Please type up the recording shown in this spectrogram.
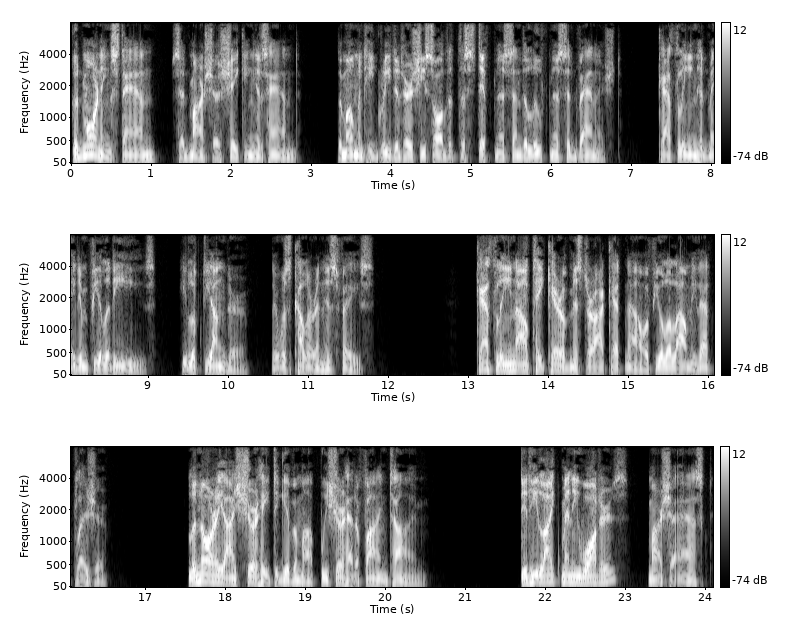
Good morning, Stan, said Marcia, shaking his hand. The moment he greeted her, she saw that the stiffness and aloofness had vanished. Kathleen had made him feel at ease. He looked younger. There was color in his face. Kathleen, I'll take care of Mr. Arquette now, if you'll allow me that pleasure. Lenore, I sure hate to give him up. We sure had a fine time. Did he like many waters? Marcia asked.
